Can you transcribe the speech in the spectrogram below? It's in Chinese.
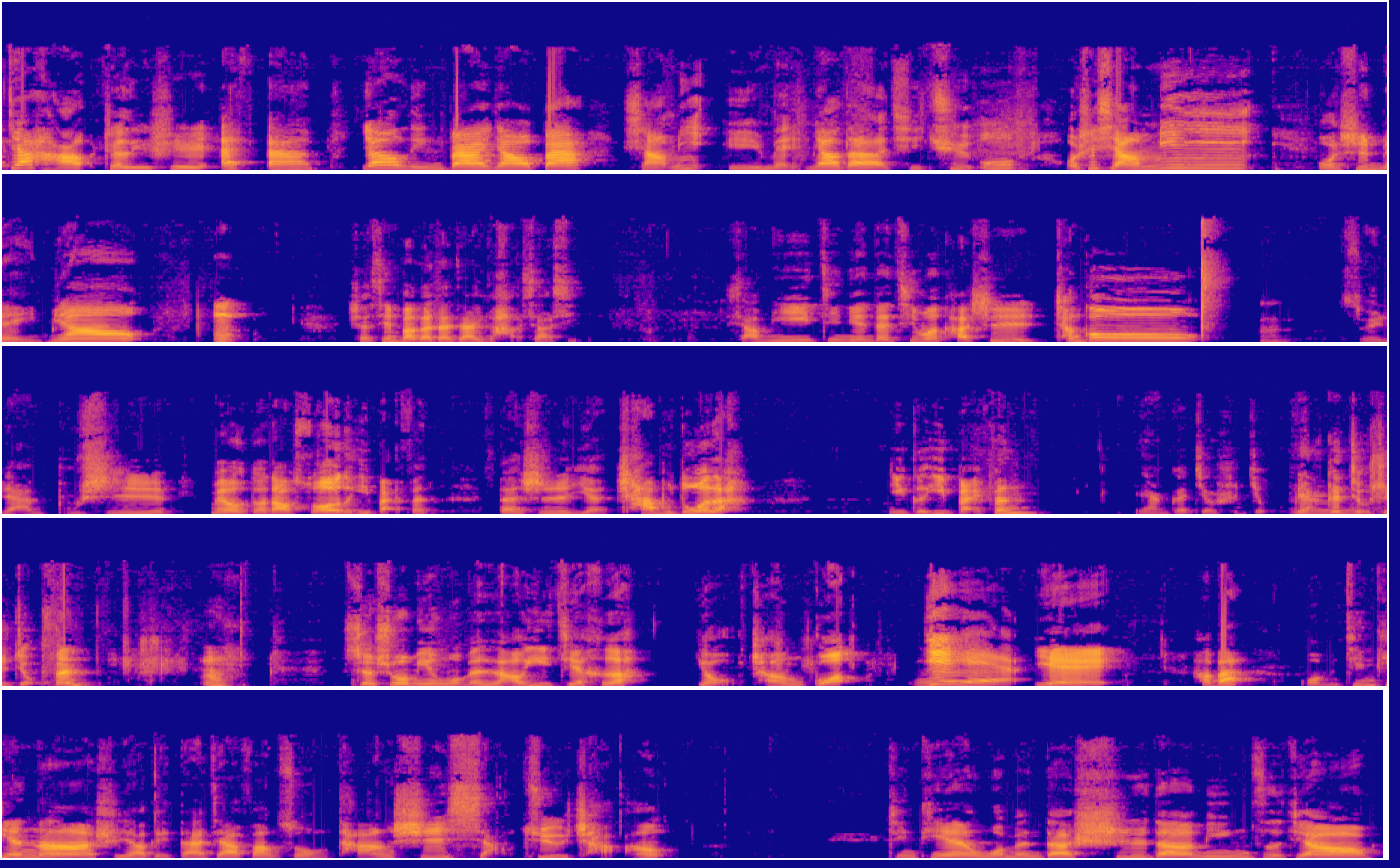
大家好，这里是 FM 幺零八幺八小咪与美妙的奇趣屋，我是小咪，我是美妙。嗯，首先报告大家一个好消息，小咪今年的期末考试成功。嗯，虽然不是没有得到所有的一百分，但是也差不多了，一个一百分，两个九十九，两个九十九分。嗯。这说明我们劳逸结合有成果，耶耶！好吧，我们今天呢是要给大家放送唐诗小剧场。今天我们的诗的名字叫《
